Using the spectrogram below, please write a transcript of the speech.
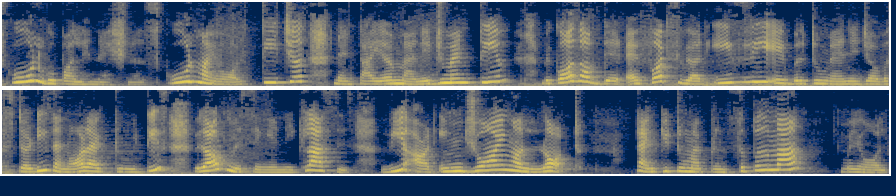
school, Gopalan National School, my all teachers, the entire management team. Because of their efforts, we are easily able to manage our studies and all activities without missing any classes. We are enjoying a lot. Thank you to my principal ma'am, my all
